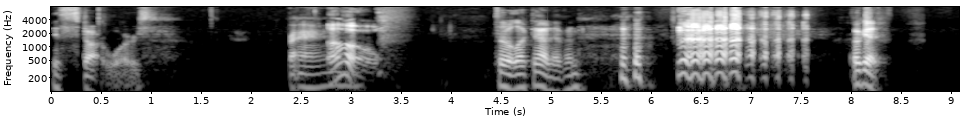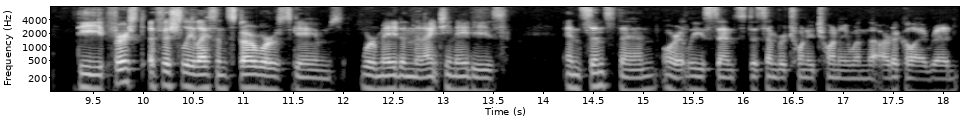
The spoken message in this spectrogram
is Star Wars. Oh. So it lucked out, Evan. Okay. The first officially licensed Star Wars games were made in the 1980s, and since then, or at least since December 2020, when the article I read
